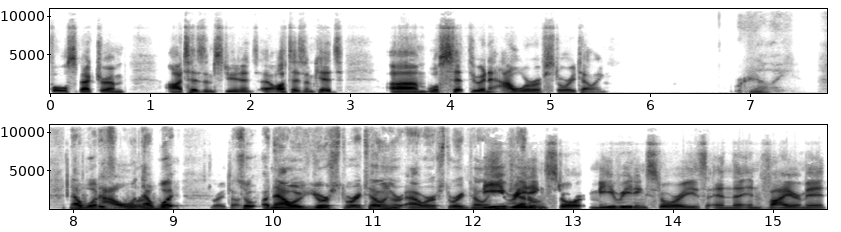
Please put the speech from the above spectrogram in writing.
full spectrum autism students, uh, autism kids, um, will sit through an hour of storytelling. Really? Now what is now what? So an hour of your storytelling or hour of storytelling? Me reading story, me reading stories, and the environment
